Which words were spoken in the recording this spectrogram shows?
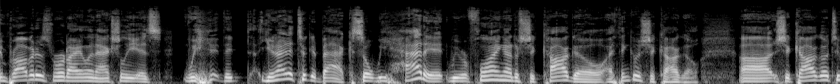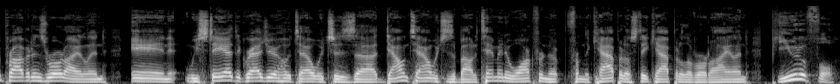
In Providence, Rhode Island, actually, it's we United took it back. So we had it. We were flying out of Chicago. I think it was Chicago, uh, Chicago to Providence, Rhode Island, and we stay at the Graduate Hotel, which is uh, downtown, which is about a ten minute walk from the from the capital, state capital of Rhode Island. Beautiful,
